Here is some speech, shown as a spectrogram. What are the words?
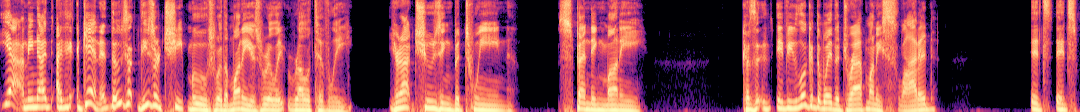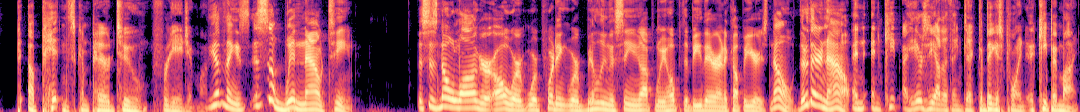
yeah i mean I, I again those are, these are cheap moves where the money is really relatively you're not choosing between spending money because if you look at the way the draft money slotted it's it's a pittance compared to free agent money The other thing is, this is a win now team. This is no longer oh we're we're putting we're building this thing up. and We hope to be there in a couple years. No, they're there now. and and keep here's the other thing dick the biggest point uh, keep in mind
